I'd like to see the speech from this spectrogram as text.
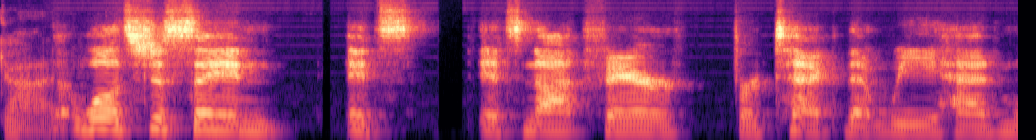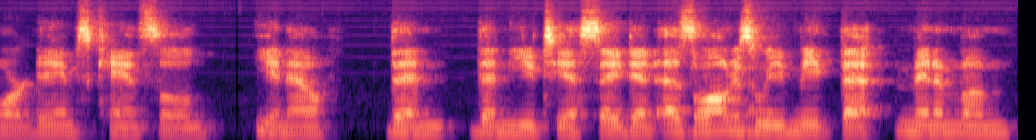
God, well, it's just saying it's it's not fair for Tech that we had more games canceled, you know, than than UTSA did, as long as we meet that minimum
